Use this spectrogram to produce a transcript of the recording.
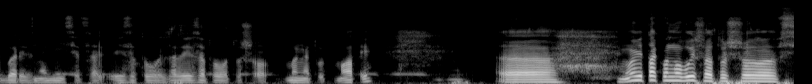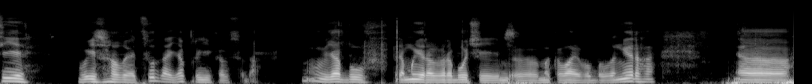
березня місяця із-за того, із-за того, що мене тут мати. Ну і так воно вийшло, то, що всі виїжджали відсюди, я приїхав сюди. Ну, я був прямий робочий обленерго. Е,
